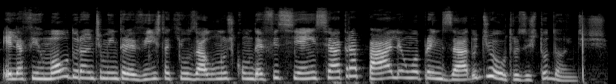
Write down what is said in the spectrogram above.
ele afirmou durante uma entrevista que os alunos com deficiência atrapalham o aprendizado de outros estudantes.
